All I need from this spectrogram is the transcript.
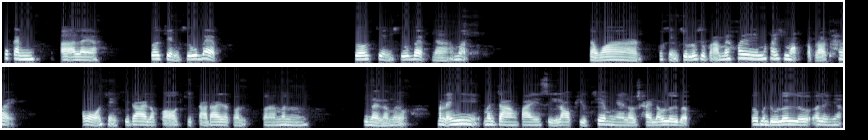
ผู้กันเอ่ออะไรอะตัวเขียนคิ้วแบบ ตัวเขียนคิ้วแบบน้ำอะแต่ว่าตัวเขียนคิ้วรู้สึกว่าไม่ค่อยไม่ค่อยเหมาะกับเราเท่าไหร่ เขาบอกว่าเขียนคิ้วได้แล้วก็กรีดตาได้แต่ตอน ตอนนั้นมันอยู่ไหนแล้วไม่รู้มันไอ้นี่มันจางไปสีเราผิวเข้มไง เราใช้แล้วเลยแบบ เออมันดูเลอะเลอะอะไรเงี้ย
